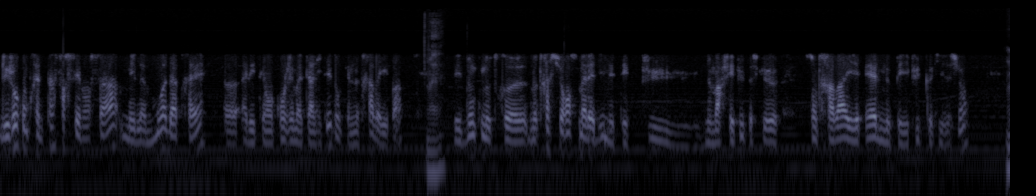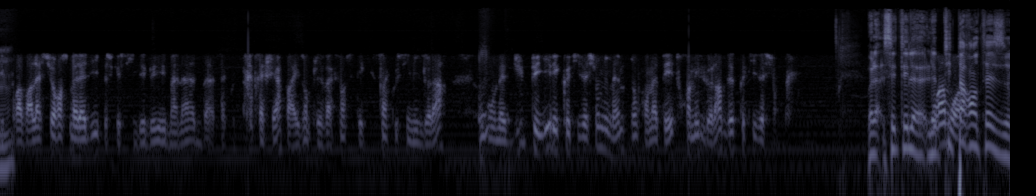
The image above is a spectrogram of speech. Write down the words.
les gens comprennent pas forcément ça. Mais le mois d'après, elle était en congé maternité, donc elle ne travaillait pas. Et donc notre notre assurance maladie n'était plus, ne marchait plus parce que son travail, elle, ne payait plus de cotisation. Mmh. pour avoir l'assurance maladie, parce que si bébé est malade, bah, ça coûte très très cher. Par exemple, les vaccins, c'était 5 ou 6 000 dollars. Mmh. On a dû payer les cotisations nous-mêmes. Donc, on a payé 3 000 dollars de cotisation. Voilà, c'était la, petite mois. parenthèse euh,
